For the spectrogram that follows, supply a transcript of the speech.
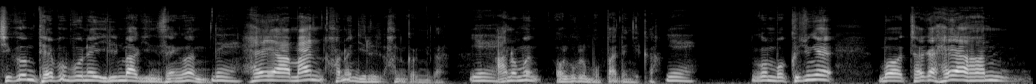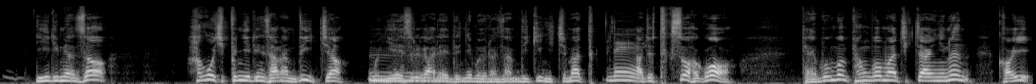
지금 대부분의 일막 인생은 네. 해야만 하는 일을 하는 겁니다. 예. 안 하면 월급을 못 받으니까. 예. 이건 뭐 그 중에 뭐 자기가 해야 한 일이면서 하고 싶은 일인 사람도 있죠. 뭐 음. 예술가라든지 뭐 이런 사람도 있긴 있지만 특- 네. 아주 특수하고 대부분 평범한 직장인은 거의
